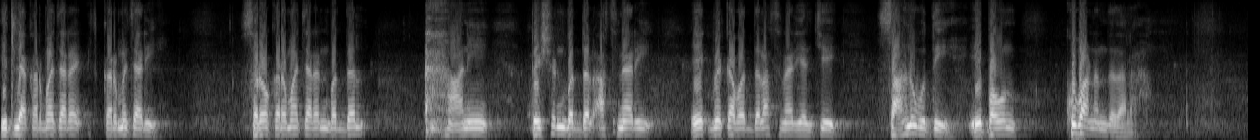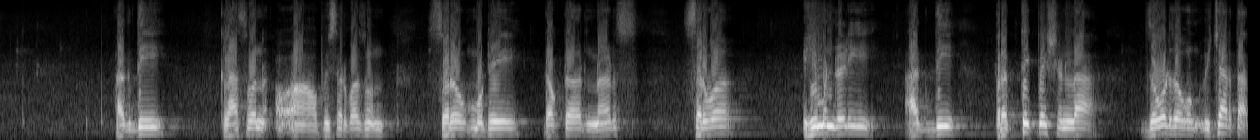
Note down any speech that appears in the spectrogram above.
इथल्या कर्मचाऱ्या कर्मचारी सर्व कर्मचाऱ्यांबद्दल आणि पेशंटबद्दल असणारी एकमेकाबद्दल असणारी यांची सहानुभूती हे पाहून खूप आनंद झाला. अगदी क्लास वन ऑफिसरपासून सर्व मोठे डॉक्टर नर्स सर्व ही मंडळी अगदी प्रत्येक पेशंटला जवळ जाऊन विचारतात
